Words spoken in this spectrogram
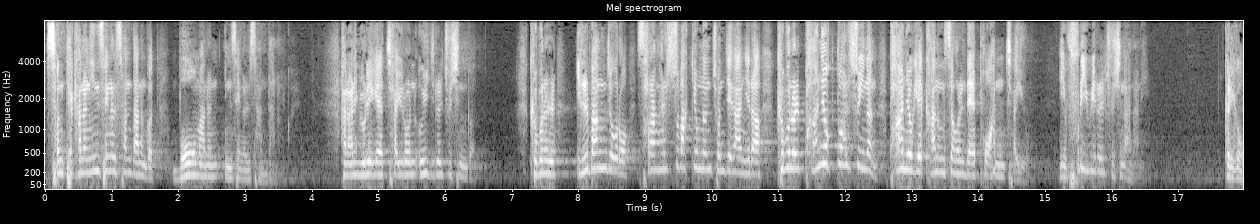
선택하는 인생을 산다는 것, 모험하는 인생을 산다는 거예요. 하나님 우리에게 자유로운 의지를 주신 것, 그분을 일방적으로 사랑할 수밖에 없는 존재가 아니라 그분을 반역도 할 수 있는 반역의 가능성을 내포한 자유. 이 후리위를 주신 하나님. 그리고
